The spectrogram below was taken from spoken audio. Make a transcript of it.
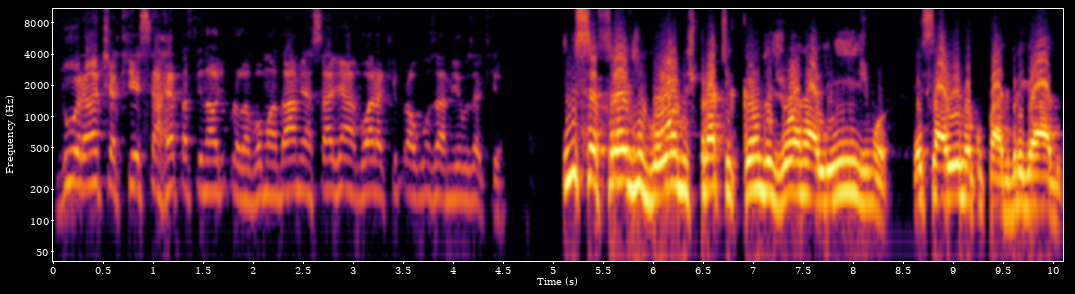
durante aqui essa reta final de programa. Vou mandar uma mensagem agora aqui para alguns amigos aqui. Isso é Fred Gomes praticando jornalismo. Esse aí, meu compadre. Obrigado.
